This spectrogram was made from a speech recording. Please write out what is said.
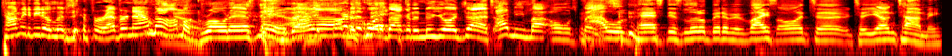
Tommy DeVito lives there forever now. No, I'm a grown ass man, dog. All right, part I'm of the the quarterback of the New York Giants. I need my own space. I will pass this little bit of advice on to, to young Tommy.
